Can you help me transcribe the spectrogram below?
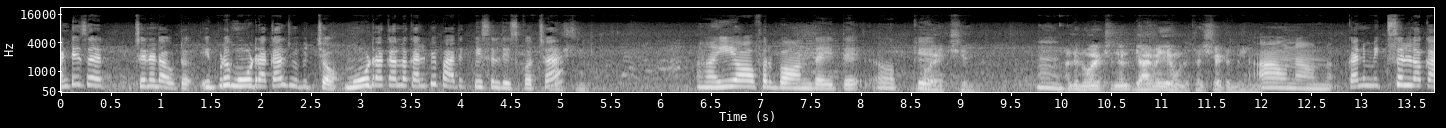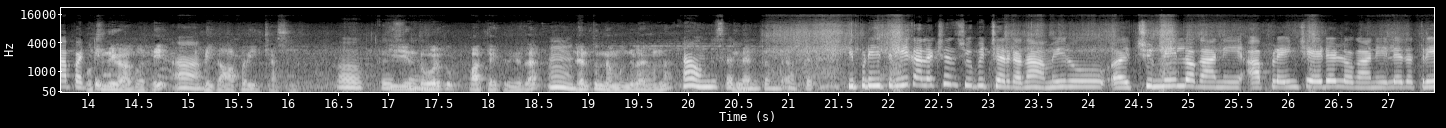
అంటే సార్ చిన్న డౌట్. ఇప్పుడు మూడు రకాలు చూపించాం. మూడు రకాల్లో కలిపి పాతిక పీసులు తీసుకొచ్చా ఆహా, ఈ ఆఫర్ బాగుంది అయితే ఓకే. నో ఎక్స్చేంజ్ ఉమ్, అంటే నో ఎక్స్చేంజ్ అంటే డ్యామేజ్ ఏమి ఉండదు ఫ్రెష్ ఐటమ్ ఏమి అవునవును. కానీ మిక్సర్లో కాబట్టి. కాబట్టి. మీకు ఆఫర్ ఇచ్చేస్తుంది. ఇది సార్. ఇంతవరకు పార్ట్ అయిపోయింది కదా? మ్మ్. లెంత్ ఉందా మందులో ఏమన్నా? ఆ, ఉంది సార్ లెంత్ ఉంది. ఓకే. ఇప్పుడు ఈ త్రీ కలెక్షన్స్ చూపించారు కదా మీరు చున్నీల్లో కానీ ఆ ప్లెయిన్ షేడెడ్లో కానీ లేదా త్రీ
